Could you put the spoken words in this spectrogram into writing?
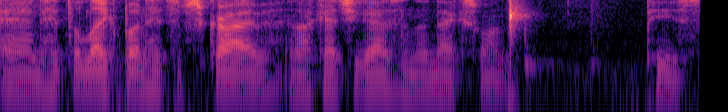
and hit the like button, hit subscribe, and I'll catch you guys in the next one. Peace.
